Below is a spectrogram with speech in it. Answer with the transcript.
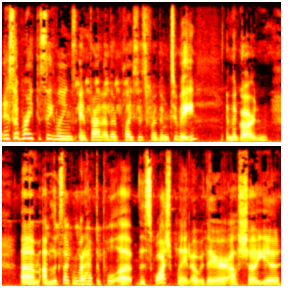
and separate the seedlings and find other places for them to be in the garden. Um, it looks like I'm going to have to pull up the squash plant over there. I'll show you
